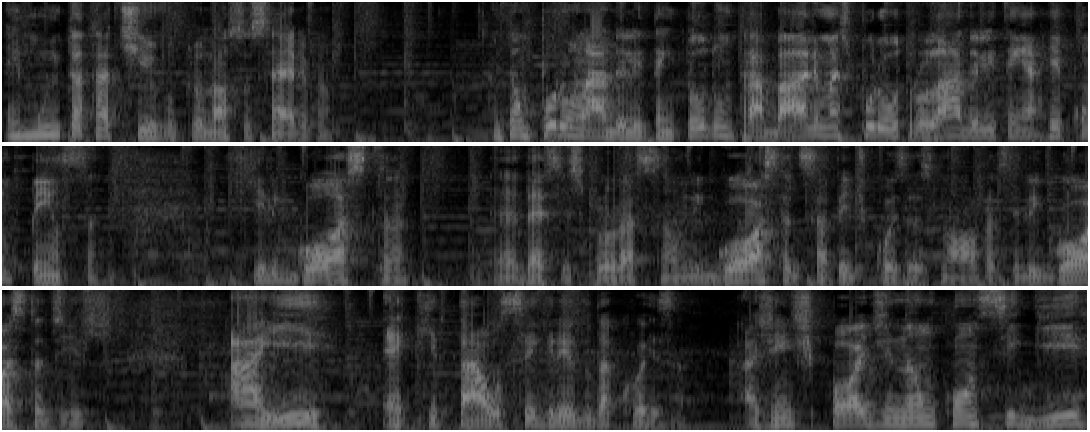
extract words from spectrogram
é muito atrativo para o nosso cérebro. Então, por um lado, ele tem todo um trabalho, mas por outro lado, ele tem a recompensa, que ele gosta é, dessa exploração, ele gosta de saber de coisas novas, ele gosta disso. Aí é que está o segredo da coisa. A gente pode não conseguir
